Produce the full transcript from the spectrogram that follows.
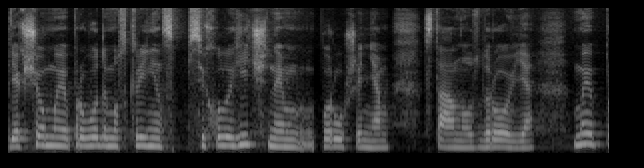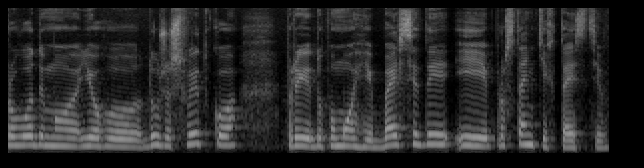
Якщо ми проводимо скринінг з психологічним порушенням стану здоров'я, ми проводимо його дуже швидко. При допомогі бесіди і простеньких тестів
